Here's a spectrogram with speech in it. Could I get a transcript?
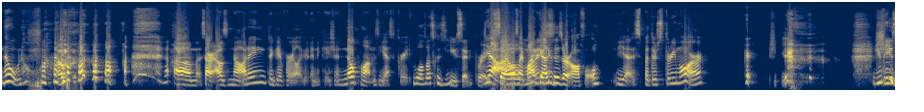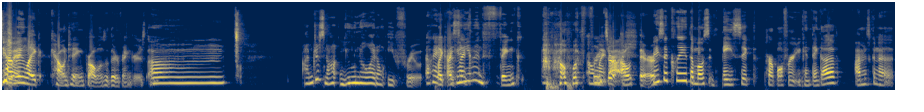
No, no. Oh. um, sorry, I was nodding to give her like an indication. No plums. Yes, great. well, that's because you said great. Yeah, so I was like, my didn't you- guesses are awful. Yes, but there's three more. Yeah. You She's having it. like counting problems with her fingers. Um, I'm just not. You know, I don't eat fruit. Okay, like I can't like- even think about what Oh fruits are out there. Basically, the most basic purple fruit you can think of. I'm just gonna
